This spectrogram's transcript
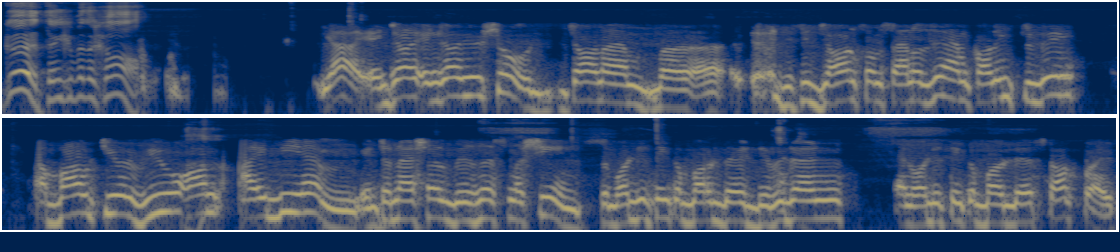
Good. Thank you for the call. Yeah, enjoy enjoy your show, John. I'm uh, this is John from San Jose. I'm calling today about your view on IBM, International Business Machines. So what do you think about their dividend, and what do you think about their stock price?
